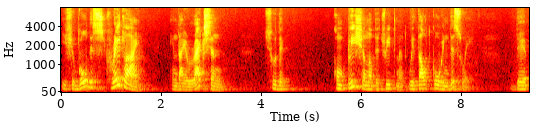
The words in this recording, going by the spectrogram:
If you go the straight line in direction to the completion of the treatment without going this way, the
